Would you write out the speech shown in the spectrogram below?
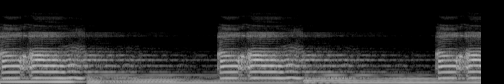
Oh oh, oh oh, oh oh.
